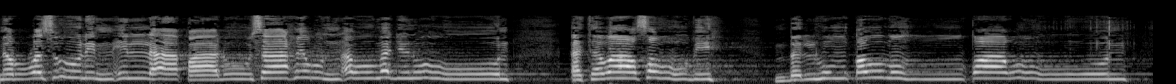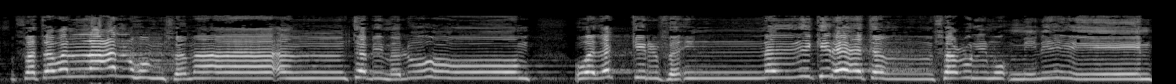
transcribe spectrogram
من رسول إلا قالوا ساحر أو مجنون. أتواصوا به بل هم قوم طاغون. فتول عنهم فما أنت بملوم. وذكر فإن الذكرى تنفع المؤمنين.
